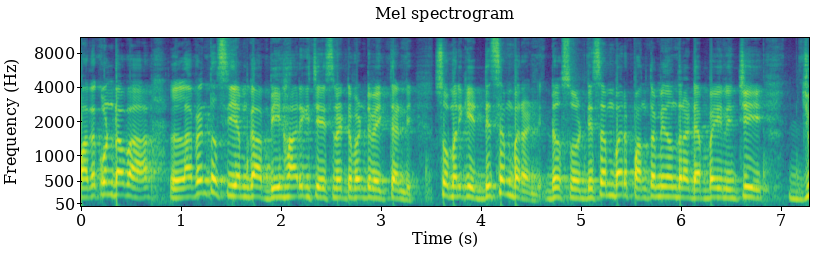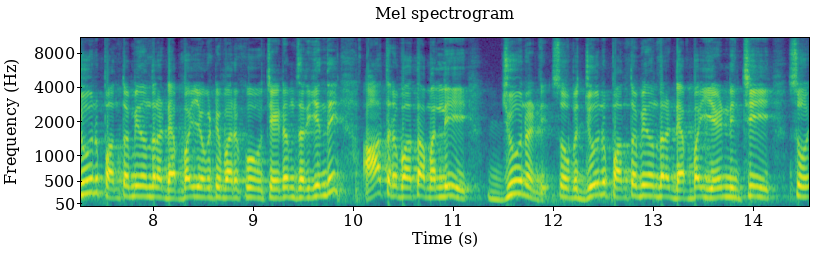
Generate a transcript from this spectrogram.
పదకొండవ లెవెన్త్ సీఎంగా బీహార్కి చేసినటువంటి వ్యక్తి అండి. సో మనకి డిసెంబర్ అండి. సో డిసెంబర్ పంతొమ్మిది వందల డెబ్బై నుంచి జూన్ పంతొమ్మిది వందల డెబ్బై ఒకటి వరకు చేయడం జరిగింది. ఆ తర్వాత మళ్ళీ జూన్ అండి. సో జూన్ పంతొమ్మిది వందల డెబ్బై ఏడు నుంచి సో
